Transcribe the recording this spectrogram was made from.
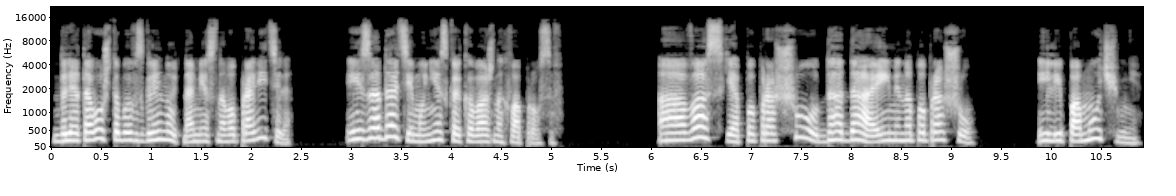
для того, чтобы взглянуть на местного правителя и задать ему несколько важных вопросов. А вас я попрошу, да-да, именно попрошу, или помочь мне,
